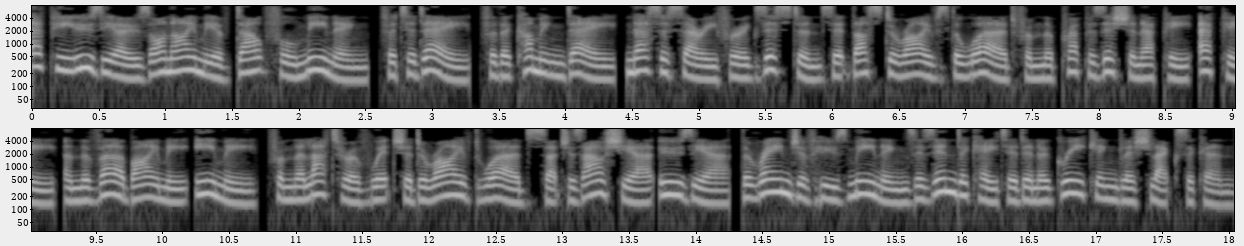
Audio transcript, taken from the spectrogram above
Epiousios on imi of doubtful meaning, for today, for the coming day, necessary for existence it thus derives the word from the preposition epi, epi and the verb imi, imi from the latter of which are derived words such as ausia, ousia, the range of whose meanings is indicated in a Greek-English lexicon.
